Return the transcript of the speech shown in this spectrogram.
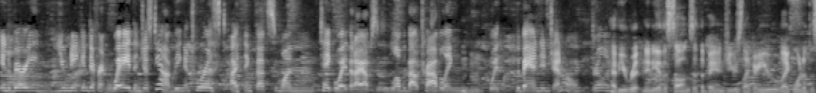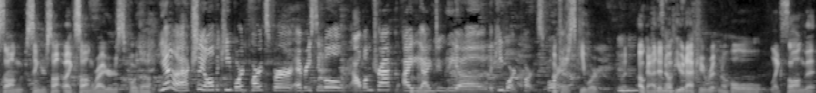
in a very unique and different way than just, yeah, being a tourist. I think that's one takeaway that I absolutely love about traveling with the band in general, really. Have you written any of the songs that the band used? Like, are you like one of the song singers, song like songwriters for the? Yeah, actually, all the keyboard parts for every single album track, I, Mm-hmm. I do the uh, the keyboard parts for it. is keyboard. But, okay, I didn't know if you had actually written a whole like song that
